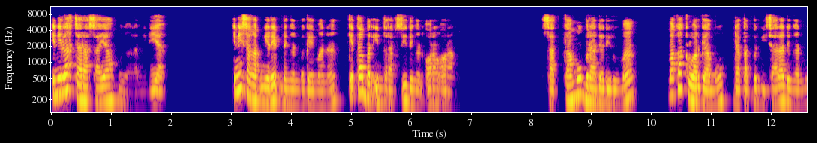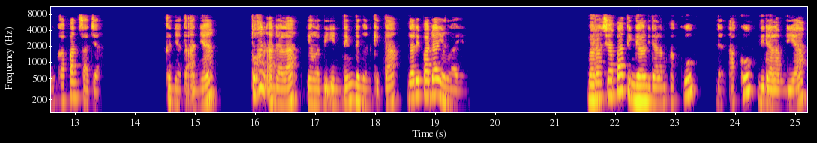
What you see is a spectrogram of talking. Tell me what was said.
Inilah cara saya mengalami dia. Ini sangat mirip dengan bagaimana kita berinteraksi dengan orang-orang. Saat kamu berada di rumah, maka keluargamu dapat berbicara denganmu kapan saja. Kenyataannya, Tuhan adalah yang lebih intim dengan kita daripada yang lain. Barang siapa tinggal di dalam aku, dan aku di dalam dia,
